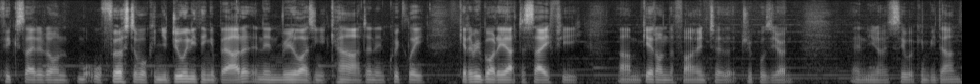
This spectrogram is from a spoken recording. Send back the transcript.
fixated on, well, first of all, can you do anything about it? And then realising you can't, and then quickly get everybody out to safety, um, get on the phone to the triple zero and, you know, see what can be done.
